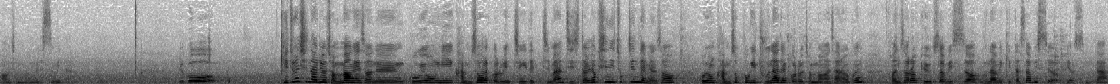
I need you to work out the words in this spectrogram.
어, 전망을 했습니다. 그리고 고- 기준 시나리오 전망에서는 고용이 감소할 거로 예측이 됐지만 디지털 혁신이 촉진되면서 고용 감소폭이 둔화될 거로 전망한 산업은 건설업, 교육 서비스업, 문화 및 기타 서비스업이었습니다.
